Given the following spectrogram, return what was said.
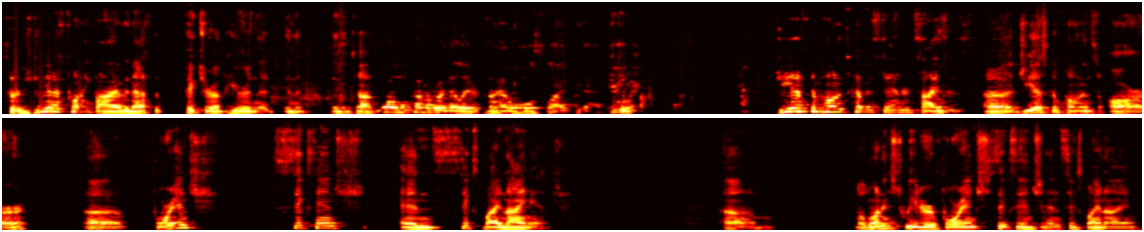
so GS25, and that's the picture up here in the in the in the top. Well, we'll talk about that later because I have a whole slide for that. Anyway, GS components come in standard sizes. Uh, GS components are uh, four inch, six inch, and six by nine inch. Um, a one inch tweeter, four inch, six inch, and six by nine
